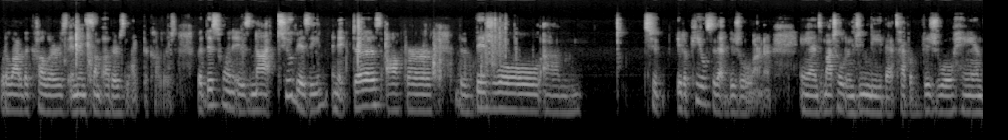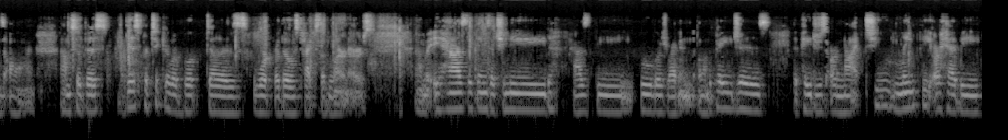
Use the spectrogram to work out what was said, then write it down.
with a lot of the colors, and then some others like the colors. But this one is not too busy, and it does offer the visual. Um, to it appeals to that visual learner and my children do need that type of visual hands-on um, so this this particular book does work for those types of learners um, it has the things that you need has the rulers right in, on the pages. The pages are not too lengthy or heavy.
